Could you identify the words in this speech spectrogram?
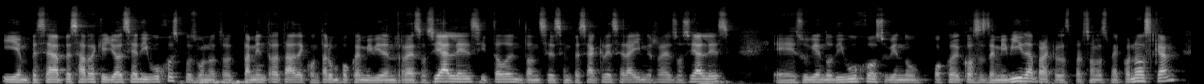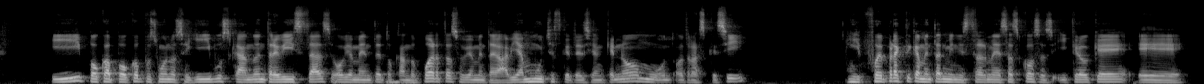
y empecé a pesar de que yo hacía dibujos, pues bueno, también trataba de contar un poco de mi vida en redes sociales y todo, entonces empecé a crecer ahí mis redes sociales, subiendo dibujos, subiendo un poco de cosas de mi vida para que las personas me conozcan. Y poco a poco, pues bueno, seguí buscando entrevistas, obviamente tocando puertas, obviamente había muchas que te decían que no, otras que sí. Y fue prácticamente administrarme esas cosas. Y creo que eh,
